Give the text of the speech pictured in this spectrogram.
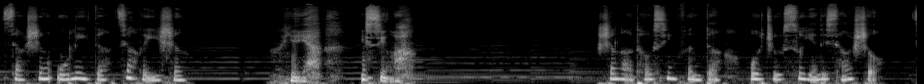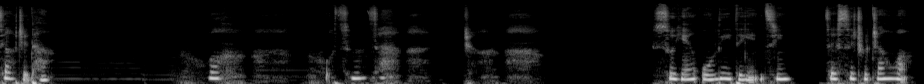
小声无力的叫了一声：“爷爷，你醒了。”沈老头兴奋的握住素颜的小手，叫着他：“我，我怎么在？”素颜无力的眼睛在四处张望，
